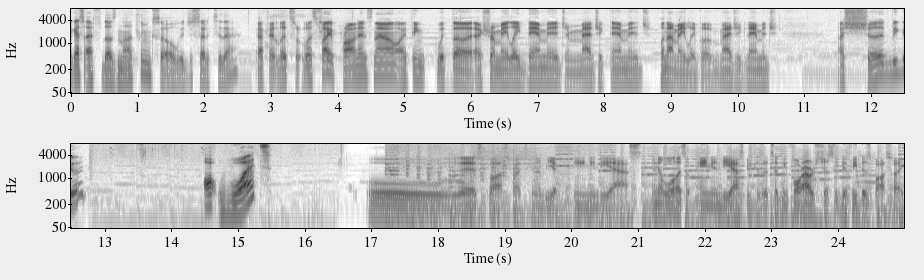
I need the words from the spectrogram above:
I guess F does nothing, so we just set it to that. F it. Let's let's fight Providence now. I think with the extra melee damage and magic damage, well not melee, but magic damage, I should be good. Oh, what? Ooh, this boss fight's gonna be a pain in the ass. And it was a pain in the ass because it took me four hours just to defeat this boss fight.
